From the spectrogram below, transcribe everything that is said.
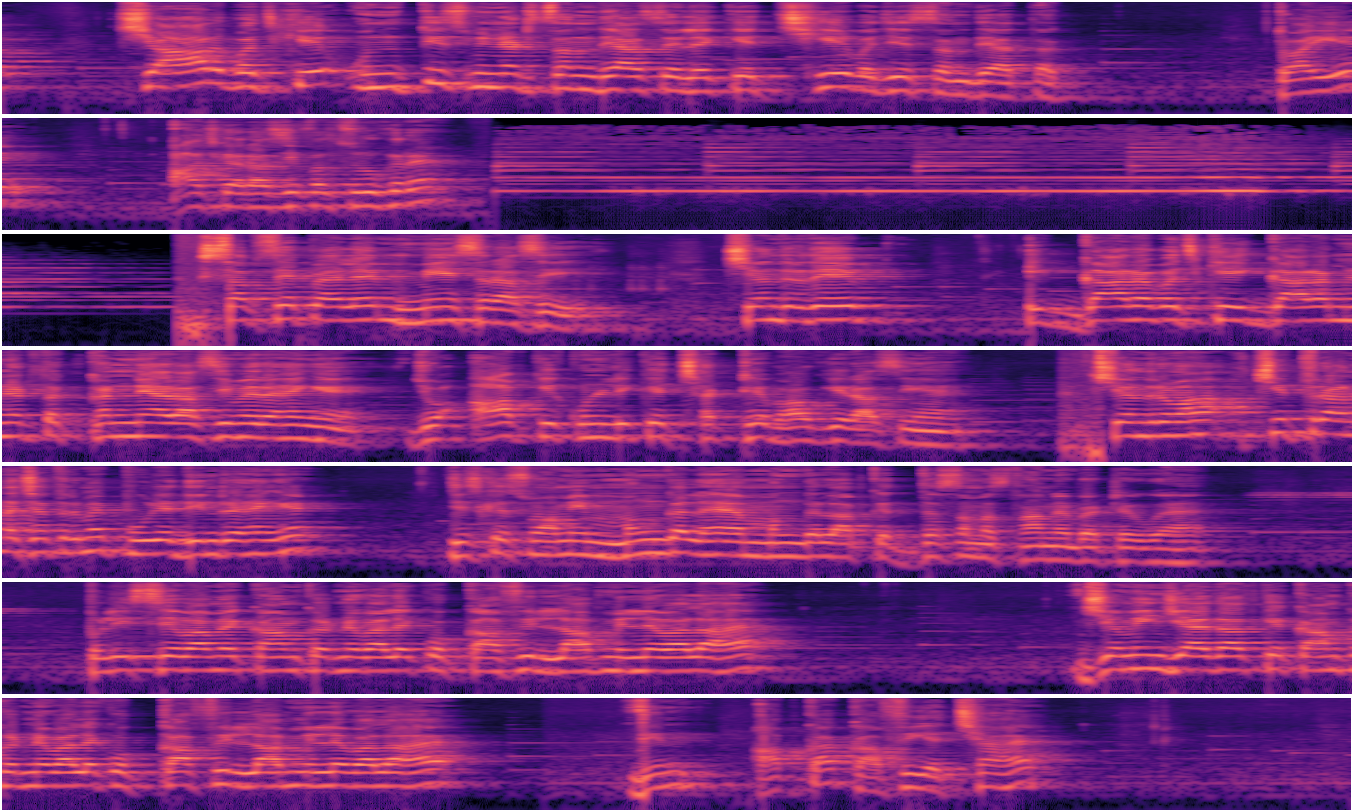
चार बज के उनतीस मिनट संध्या से लेके छह बजे संध्या तक। तो आइए, आज का राशिफल शुरू करें। सबसे पहले मेष राशि। चंद्रदेव ग्यारह बज के ग्यारह मिनट तक कन्या राशि में रहेंगे, जो आपकी कुंडली के छठे भाव की राशि हैं। चंद्रमा चित्रा नक्षत्र में पूरे दिन रहेंगे। जिसके स्वामी मंगल है। मंगल आपके दसम स्थान में बैठे हुए हैं। पुलिस सेवा में काम करने वाले को काफ़ी लाभ मिलने वाला है। ज़मीन जायदाद के काम करने वाले को काफ़ी लाभ मिलने वाला है। दिन आपका काफ़ी अच्छा है।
